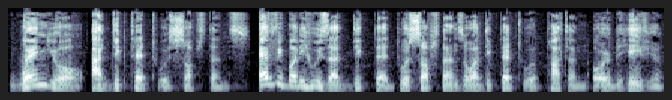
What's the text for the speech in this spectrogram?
When you're addicted to a substance, everybody who is addicted to a substance or addicted to a pattern or a behavior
